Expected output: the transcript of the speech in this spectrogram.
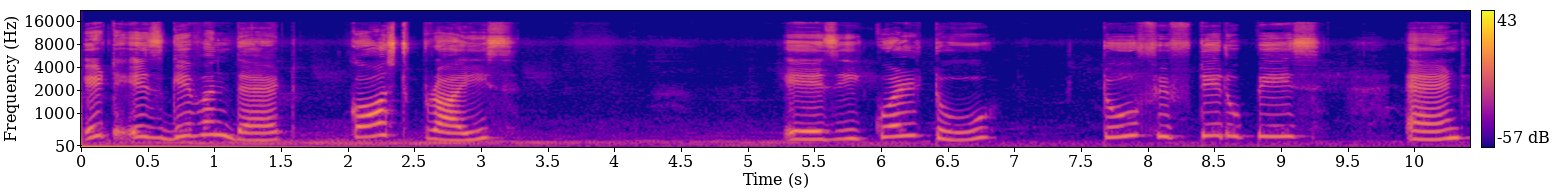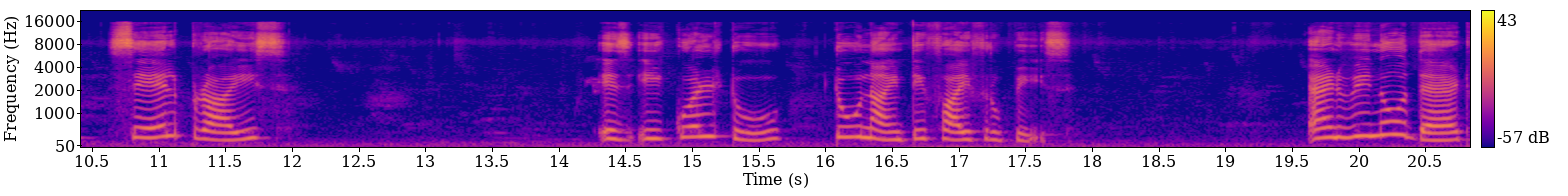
It is given that cost price is equal to 250 rupees and sale price is equal to 295 rupees. And we know that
